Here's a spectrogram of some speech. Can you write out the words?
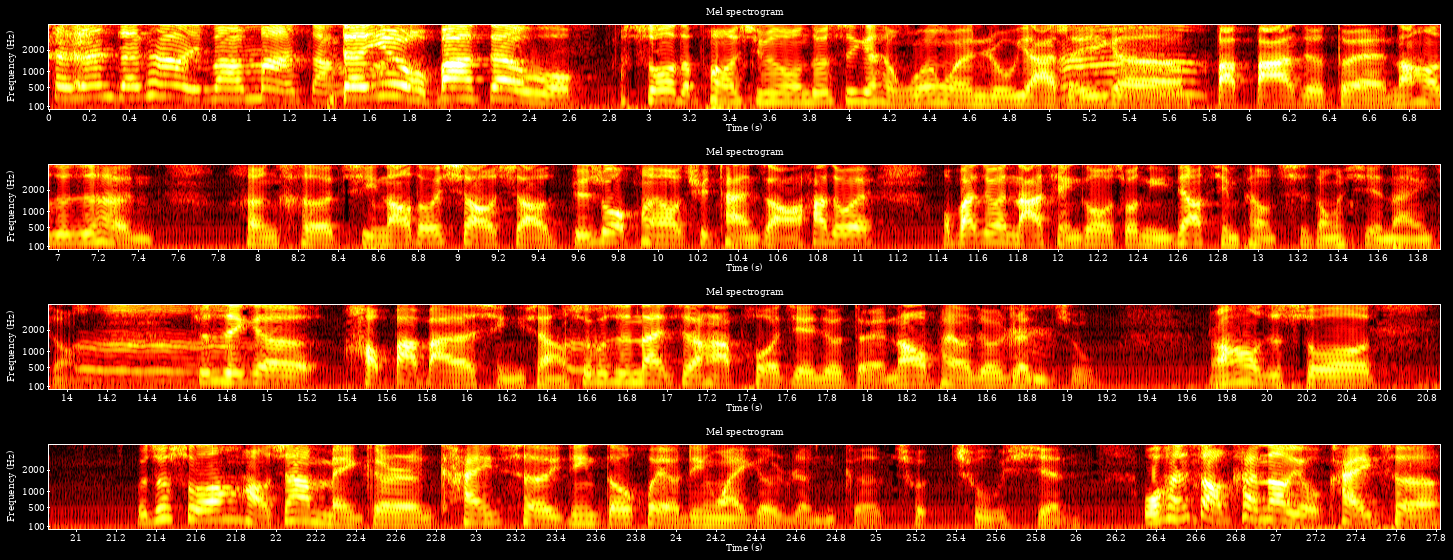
很难得看到你爸骂脏话。对，因为我爸在我所有的朋友心目中都是一个很温文儒雅的一个爸爸，就对。然后就是很很和气，然后都会笑笑。比如说我朋友去谈招，他都会，我爸就会拿钱跟我说：“你一定要请朋友吃东西的那一种。”就是一个好爸爸的形象，是不是？那一次让他破戒就对。然后我朋友就忍住，然后我就说，我就说，好像每个人开车一定都会有另外一个人格出出现。我很少看到有开车。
